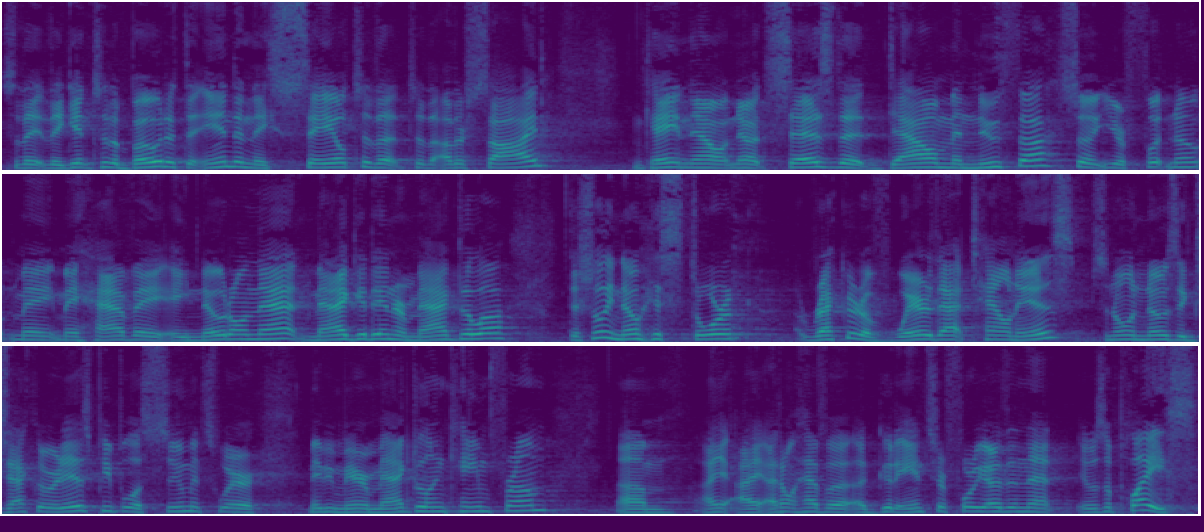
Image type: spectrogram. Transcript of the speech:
So they, they get into the boat at the end and they sail to the, to the other side. Okay, now, now it says that Dalmanutha, so your footnote may, may have a, a note on that, Magadan or Magdala. There's really no historic record of where that town is, so no one knows exactly where it is. People assume it's where maybe Mary Magdalene came from. Um, I, I, I, don't have a, a, good answer for you other than that it was a place,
